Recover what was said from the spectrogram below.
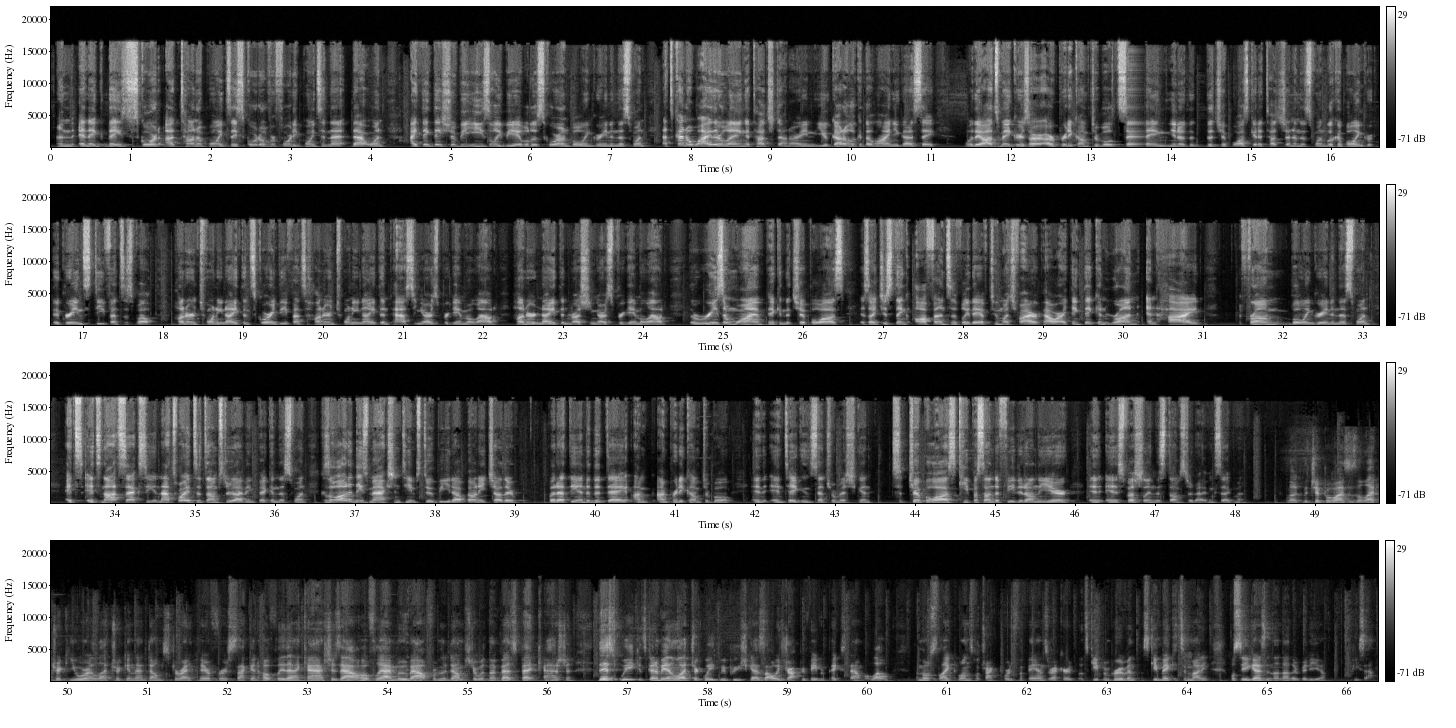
and and they they scored a ton of points. They scored over 40 points in that that one. I think they should be easily be able to score on Bowling Green in this one. That's kind of why they're laying a touchdown. I mean, you've got to look at the line. You got to say, well, the odds makers are, are pretty comfortable saying, you know, the, the Chippewas get a touchdown in this one. Look at Bowling uh, Green's defense as well 129th in scoring defense, 129th in passing yards per game allowed, 109th in rushing yards per game allowed. The reason why I'm picking the Chippewas is I just think offensively they have too much firepower. I think they can run and hide from Bowling Green in this one. It's it's not sexy, and that's why it's a dumpster diving pick in this one. Because a lot of these MACtion teams do beat up on each other. But at the end of the day, I'm I'm pretty comfortable in, in taking Central Michigan. Chippewas keep us undefeated on the year, and, especially in this dumpster diving segment. Look, the Chippewas is electric. You were electric in that dumpster right there for a second. Hopefully that cash is out. Hopefully I move out from the dumpster with my best bet cash. And this week it's going to be an electric week. We appreciate you guys. Always drop your favorite picks down below. The most liked ones will track towards the fans' record. Let's keep improving. Let's keep making some money. We'll see you guys in another video. Peace out.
